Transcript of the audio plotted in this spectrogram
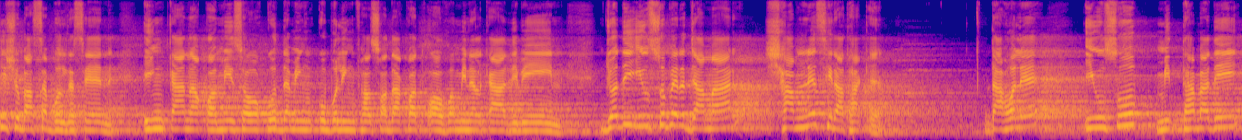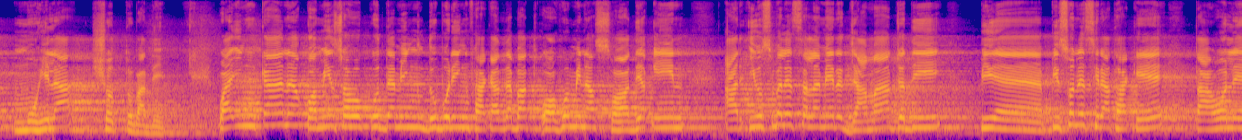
শিশু বাচ্চা বলতেছেন ইনকানা কমিস ও কুদ্দামিং কুবুলিং ফা সদাকত অহমিনাল কাদিবিন যদি ইউসুফের জামার সামনে সিরা থাকে, তাহলে ইউসুফ মিথ্যাবাদী, মহিলা সত্যবাদী। ওয়া ইনকানা কমিসহ কুদ্দামিং দুবুরিং ফাঁকাদাবাদ অহমিনা সদিকিন। আর ইউসুফ আলাইসাল্লামের জামা যদি পিছনে সিরা থাকে, তাহলে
